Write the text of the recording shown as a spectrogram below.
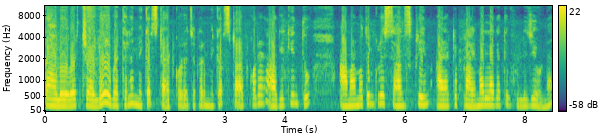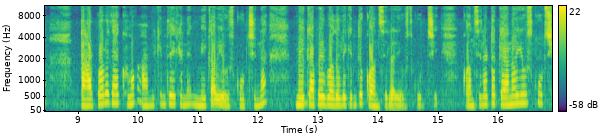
তাহলে এবার চলো, এবার তাহলে মেকআপ স্টার্ট করা যাক। আর মেকআপ স্টার্ট করার আগে কিন্তু আমার মতন করে সানস্ক্রিন আর একটা প্রাইমার লাগাতে ভুলে যেও না। তারপরে দেখো, আমি কিন্তু এখানে মেকআপ ইউজ করছি না। মেকআপের বদলে কিন্তু কনসিলার ইউজ করছি। কনসিলারটা কেন ইউজ করছি?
